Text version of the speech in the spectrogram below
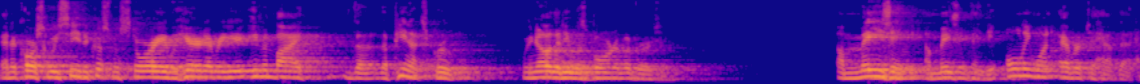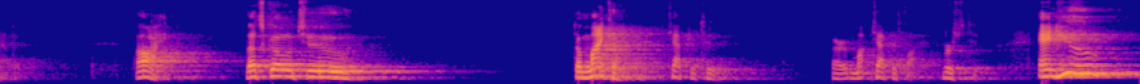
And of course, we see the Christmas story, we hear it every year, even by the, the Peanuts group. We know that he was born of a virgin. Amazing, amazing thing. The only one ever to have that happen. All right, let's go to, to Micah chapter 2, or chapter 5, verse 2. And you,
